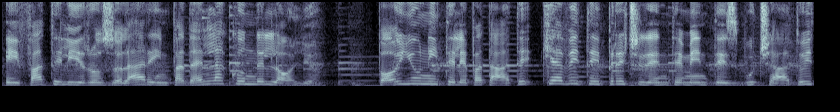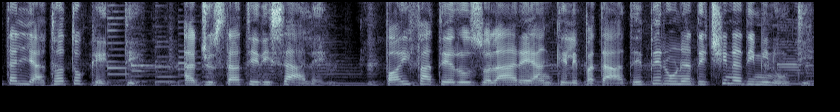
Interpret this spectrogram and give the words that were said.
e fateli rosolare in padella con dell'olio. Poi unite le patate che avete precedentemente sbucciato e tagliato a tocchetti. Aggiustate di sale. Poi fate rosolare anche le patate per una decina di minuti,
